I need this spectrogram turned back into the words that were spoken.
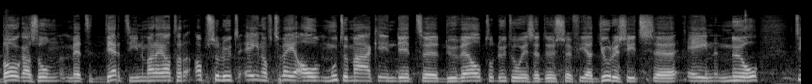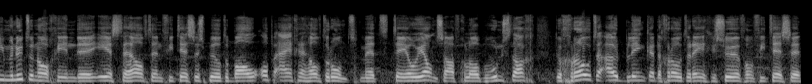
Bogazon met 13. Maar hij had er absoluut één of twee al moeten maken in dit eh, duel. Tot nu toe is het dus eh, via Djuricic eh, 1-0. 10 minuten nog in de eerste helft. En Vitesse speelt de bal op eigen helft rond. Met Theo Jansen afgelopen woensdag. De grote uitblinker, de grote regisseur van Vitesse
